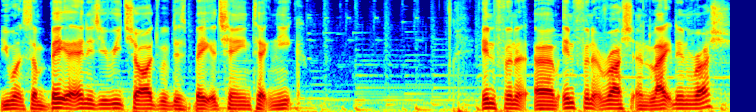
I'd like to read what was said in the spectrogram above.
You want some beta energy recharge with this beta chain technique. Infinite, um, infinite rush and lightning rush.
